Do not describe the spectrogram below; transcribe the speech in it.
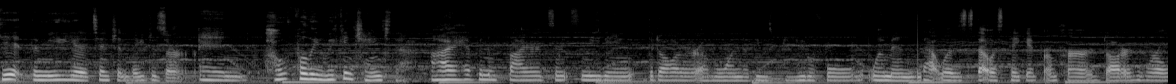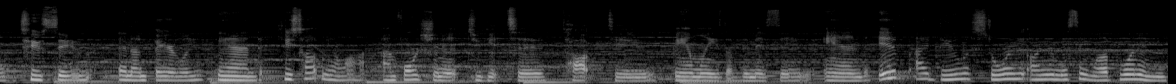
get the media attention they deserve, and hopefully we can change that. I have been inspired since meeting the daughter of one of these beautiful women that was that was taken from her daughter's world too soon and unfairly and she's taught me a lot. I'm fortunate to get to talk to families of the missing and if I do a story on your missing loved one and you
